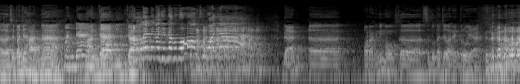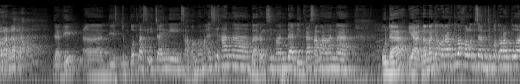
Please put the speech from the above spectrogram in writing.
Eh, siapa aja Hana, Manda, Manda, Dika. Dika. Yang ngajarin aku bohong semuanya. Dan eh, orang ini mau ke sebut aja lah retro ya. Jadi eh, dijemputlah si Ica ini sama mama si Hana bareng si Manda, Dika sama Hana. Udah, ya namanya orang tua kalau misalnya dijemput orang tua,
